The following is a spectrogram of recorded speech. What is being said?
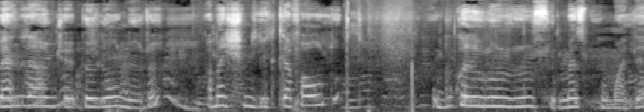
Ben daha önce böyle olmuyordu. Ama şimdi ilk defa oldu. Bu kadar uzun sürmez normalde.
